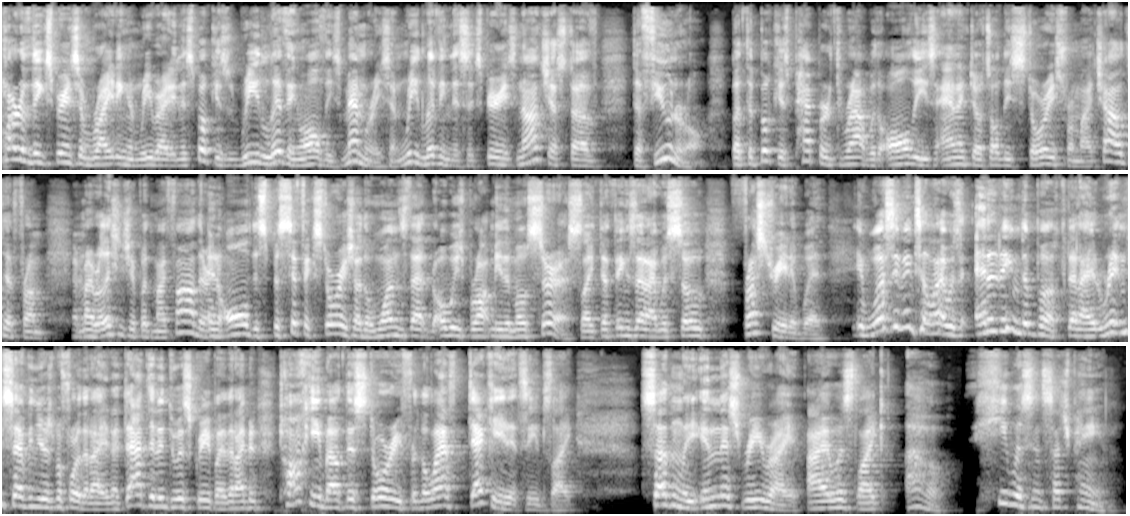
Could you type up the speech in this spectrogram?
part of the experience of writing and rewriting this book is reliving all these memories and reliving this experience, not just of the funeral, but the book is peppered throughout with all these anecdotes, all these stories from my childhood, from my relationship with my father. And all the specific stories are the ones that always brought me the most solace, like the things that I was so frustrated with. It wasn't until I was editing the book that I had written seven years before, that I had adapted into a screenplay, that I've been talking about this story for the last decade, it seems like suddenly in this rewrite, I was like, oh, he was in such pain.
